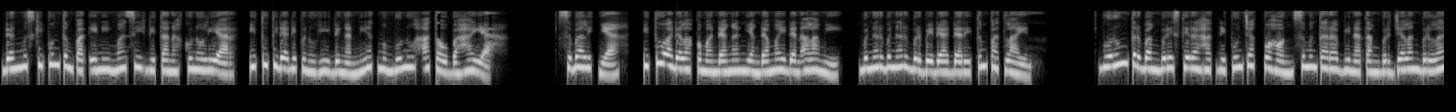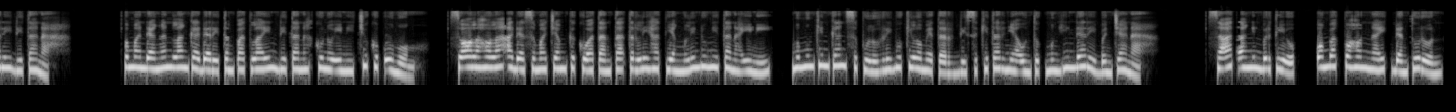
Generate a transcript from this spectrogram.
dan meskipun tempat ini masih di tanah kuno liar, itu tidak dipenuhi dengan niat membunuh atau bahaya. Sebaliknya, itu adalah pemandangan yang damai dan alami, benar-benar berbeda dari tempat lain. Burung terbang beristirahat di puncak pohon sementara binatang berjalan berlari di tanah. Pemandangan langka dari tempat lain di tanah kuno ini cukup umum. Seolah-olah ada semacam kekuatan tak terlihat yang melindungi tanah ini, memungkinkan 10.000 kilometer di sekitarnya untuk menghindari bencana. Saat angin bertiup, ombak pohon naik dan turun,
